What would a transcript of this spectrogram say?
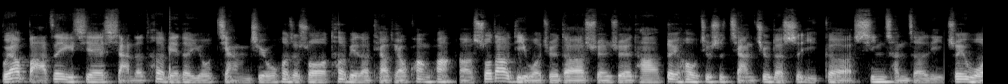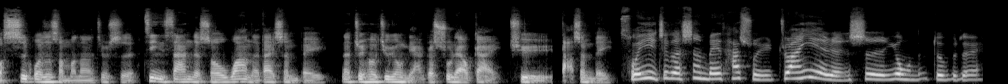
不要把这些想的特别的有讲究，或者说特别的条条框框啊。说到底，我觉得玄学它最后就是讲究的是一个心诚则灵。所以我试过是什么呢？就是进山的时候忘了带圣杯，那最后就用两个塑料盖去打圣杯。所以这个圣杯它属于专业人士用的，对不对？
